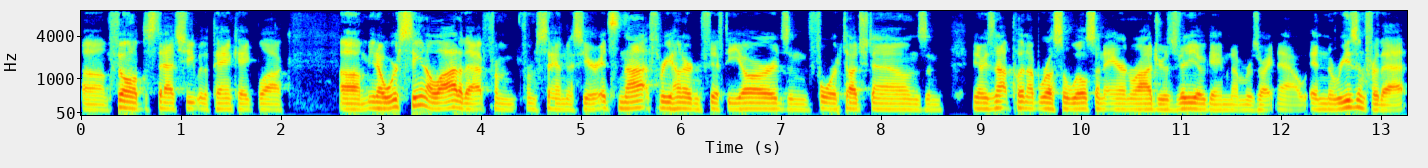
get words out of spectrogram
um, filling up the stat sheet with a pancake block. Um, you know, we're seeing a lot of that from from Sam this year. It's not 350 yards and four touchdowns, and you know he's not putting up Russell Wilson, Aaron Rodgers video game numbers right now. And the reason for that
